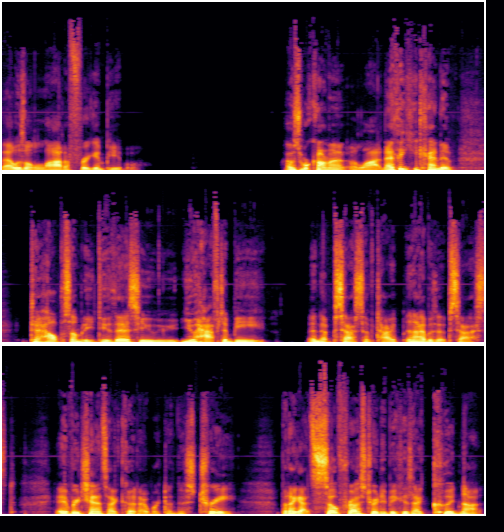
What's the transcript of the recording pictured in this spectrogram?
that was a lot of friggin' people. I was working on it a lot. And I think you kind of, to help somebody do this, you, you have to be an obsessive type. And I was obsessed. Every chance I could, I worked on this tree. But I got so frustrated because I could not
